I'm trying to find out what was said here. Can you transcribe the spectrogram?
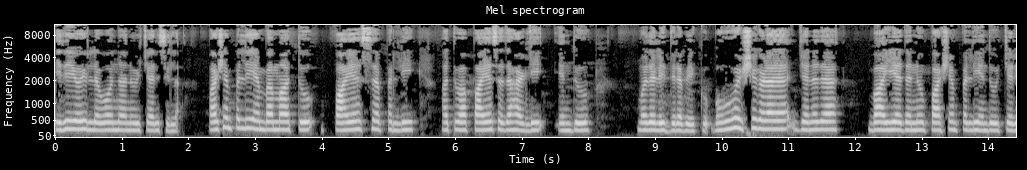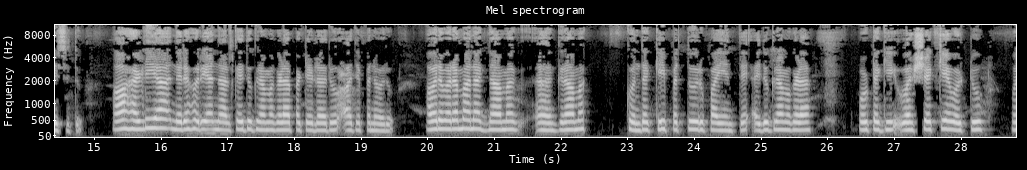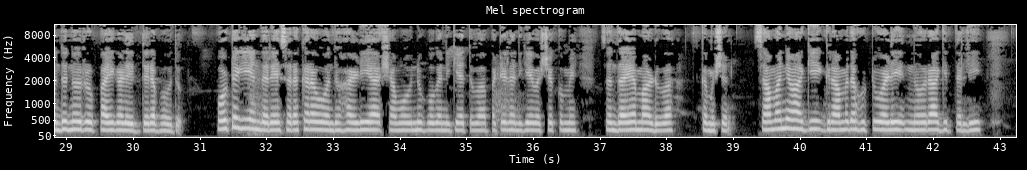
ಇದೆಯೋ ಇಲ್ಲವೋ ನಾನು ವಿಚಾರಿಸಿಲ್ಲ. ಪಾಶಂಪಲ್ಲಿ ಎಂಬ ಮಾತು ಪಾಯಸಪಲ್ಲಿ ಅಥವಾ ಪಾಯಸದ ಹಳ್ಳಿ ಎಂದು ಮೊದಲಿದ್ದಿರಬೇಕು. ಬಹು ವರ್ಷಗಳ ಜನದ ಬಾಯಿ ಅದನ್ನು ಪಾಶಂಪಲ್ಲಿ ಎಂದು ಉಚ್ಚರಿಸಿತು. ಆ ಹಳ್ಳಿಯ ನೆರೆಹೊರೆಯ ನಾಲ್ಕೈದು ಗ್ರಾಮಗಳ ಪಟೇಲರು ಆದ್ಯಪ್ಪನವರು ಅವರ ವರಮಾನ ಗ್ರಾಮ ಗ್ರಾಮಕ್ಕೊಂದಕ್ಕೆ ಇಪ್ಪತ್ತು ರೂಪಾಯಿಯಂತೆ. ಐದು ಗ್ರಾಮಗಳ ಪೋಟಗಿ ವರ್ಷಕ್ಕೆ ಒಟ್ಟು ಒಂದು ನೂರು ರೂಪಾಯಿಗಳಿದ್ದಿರಬಹುದು. ಪೋಟಗಿ ಎಂದರೆ ಸರಕಾರವು ಒಂದು ಹಳ್ಳಿಯ ಶ್ರಮವನ್ನು ಭೋಗನಿಗೆ ಅಥವಾ ಪಟೇಲನಿಗೆ ವರ್ಷಕ್ಕೊಮ್ಮೆ ಸಂದಾಯ ಮಾಡುವ ಕಮಿಷನ್. ಸಾಮಾನ್ಯವಾಗಿ ಗ್ರಾಮದ ಹುಟ್ಟುವಳಿ ನೂರಾಗಿದ್ದಲ್ಲಿ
